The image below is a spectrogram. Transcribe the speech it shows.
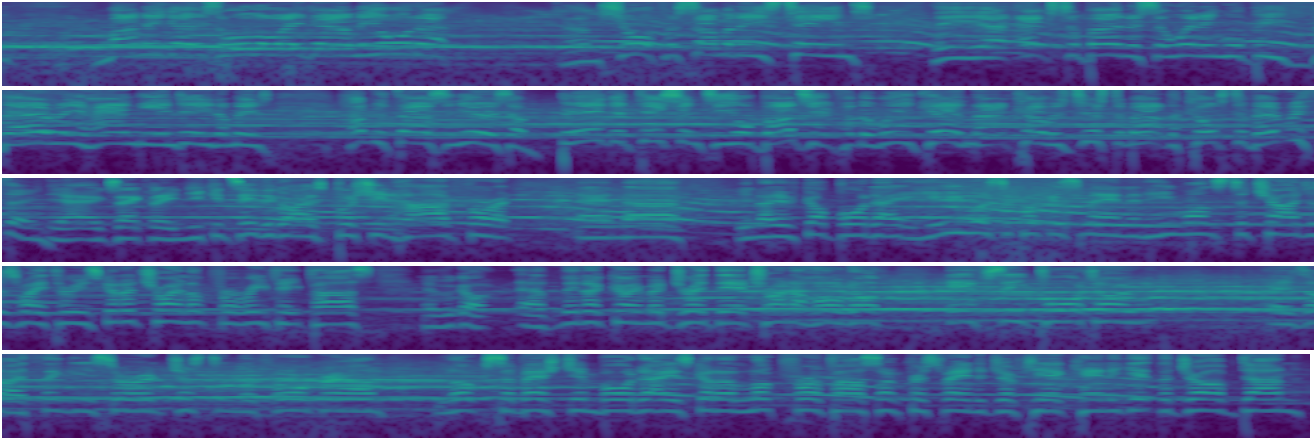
Money goes all the way down the order. I'm sure for some of these teams, the uh, extra bonus of winning would be very handy indeed. I mean, 100,000 euros, a big addition to your budget for the weekend. That covers just about the cost of everything. Yeah, exactly. And you can see the guys pushing hard for it. And, uh, you know, you've got Bourdais. He was the quickest man and he wants to charge his way through. He's going to try and look for a repeat pass. And we've got Atletico Madrid there trying to hold off FC Porto. As I think you saw it just in the foreground. Look, Sebastian Bourdais is going to look for a pass on Chris Vanderdrift here. Can he get the job done?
